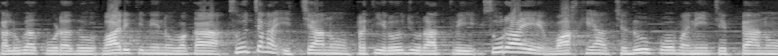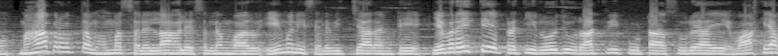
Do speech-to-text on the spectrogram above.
కలుగకూడదు. వారికి నేను ఒక సూచన ఇచ్చాను. ప్రతిరోజు రాత్రి సూరాయే వాహ్య చదువుకోమని చెప్పాను. మహాప్రవక్త మొహమ్మద్ సల్లల్లాహు అలైహి వారు ఏమని సెలవిచ్చారని సెలవిచ్చారంటే ఎవరైతే ప్రతిరోజు రాత్రి పూట సూర్యాయే వాక్య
